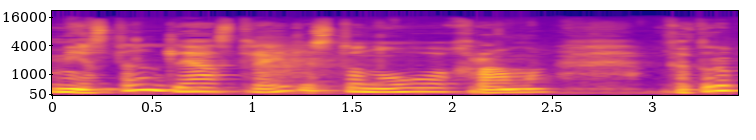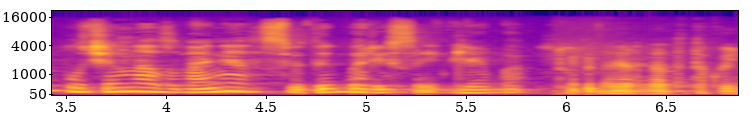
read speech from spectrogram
место для строительства нового храма который получил название святых Бориса и Глеба. Тут, наверное, надо такое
